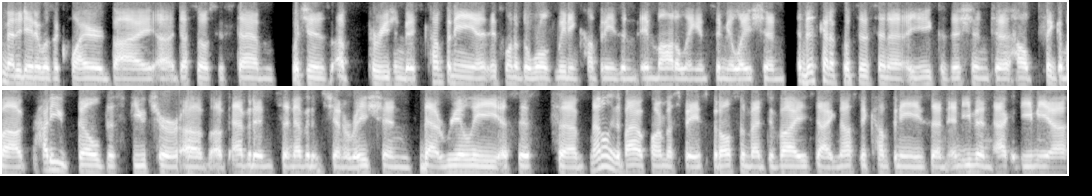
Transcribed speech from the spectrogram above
Medidata was acquired by uh, Dassault Systèmes, which is a Parisian based company. It's one of the world's leading companies in, in modeling and simulation. And this kind of puts us in a, a unique position to help think about how do you build this future of, of evidence and evidence generation that really assists uh, not only the biopharma space, but also med device, diagnostic companies, and, and even academia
